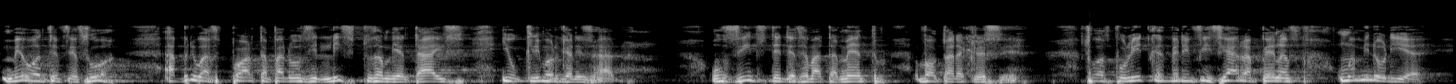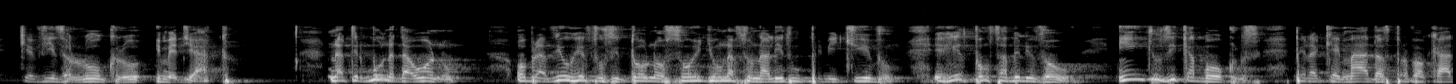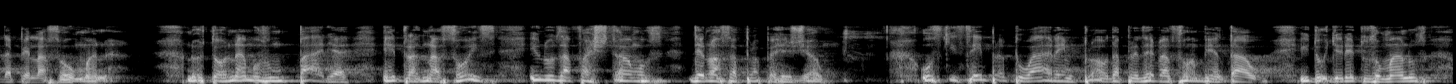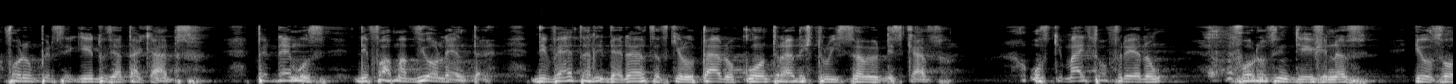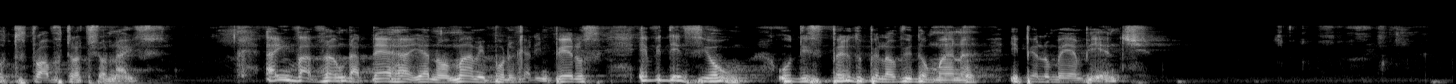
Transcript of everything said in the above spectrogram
Meu antecessor abriu as portas para os ilícitos ambientais e o crime organizado. Os índices de desmatamento voltaram a crescer. Suas políticas beneficiaram apenas uma minoria que visa lucro imediato. Na tribuna da ONU, o Brasil ressuscitou noções de um nacionalismo primitivo e responsabilizou índios e caboclos pelas queimadas provocadas pela ação humana. Nos tornamos um pária entre as nações e nos afastamos de nossa própria região. Os que sempre atuaram em prol da preservação ambiental e dos direitos humanos foram perseguidos e atacados. Perdemos de forma violenta diversas lideranças que lutaram contra a destruição e o descaso. Os que mais sofreram foram os indígenas e os outros povos tradicionais. A invasão da terra Yanomami por garimpeiros evidenciou o desprezo pela vida humana e pelo meio ambiente.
